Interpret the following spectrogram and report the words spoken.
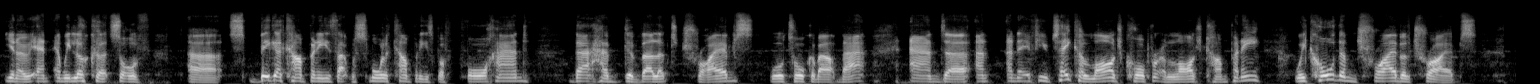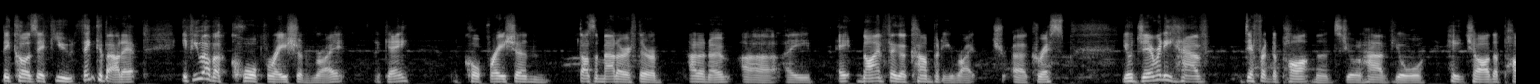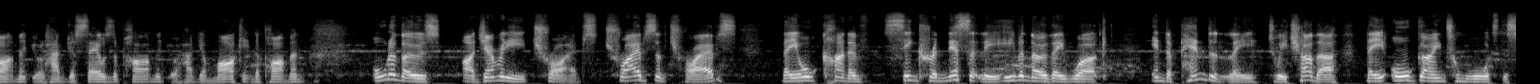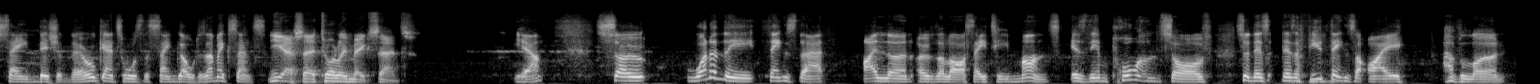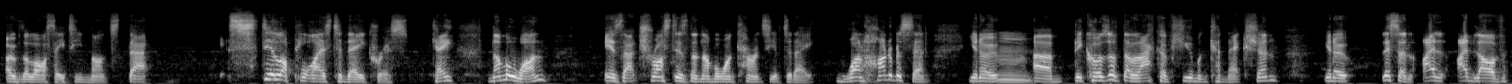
you know, and, and we look at sort of uh, bigger companies that were smaller companies beforehand that have developed tribes. We'll talk about that. And uh, and and if you take a large corporate, a large company, we call them tribe of tribes because if you think about it, if you have a corporation, right? Okay, a corporation doesn't matter if they're I don't know uh, a eight, nine-figure company, right, uh, Chris? You'll generally have different departments. You'll have your HR department, you'll have your sales department, you'll have your marketing department. All of those are generally tribes, tribes of tribes. They all kind of synchronicity, even though they work independently to each other, they all going towards the same vision. They're all going towards the same goal. Does that make sense? Yes, that totally makes sense. Yeah. So one of the things that I learned over the last 18 months is the importance of so there's there's a few things that I have learned over the last 18 months that still applies today, Chris. Okay. Number one is that trust is the number one currency of today. 100%. You know, mm. um, because of the lack of human connection, you know, listen, I, I love,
